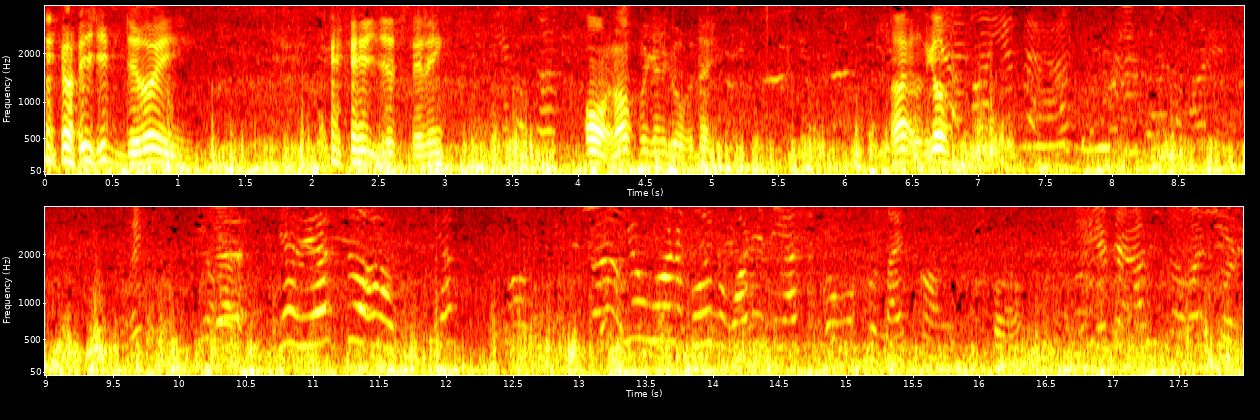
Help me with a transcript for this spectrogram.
what are you doing? You're just sitting? Oh, no, we're gonna go over there. Alright, let's go. Yeah, yeah, you have to, um, um, if you want to go in the water, you have to go with lifeguard. You have to ask the lifeguard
